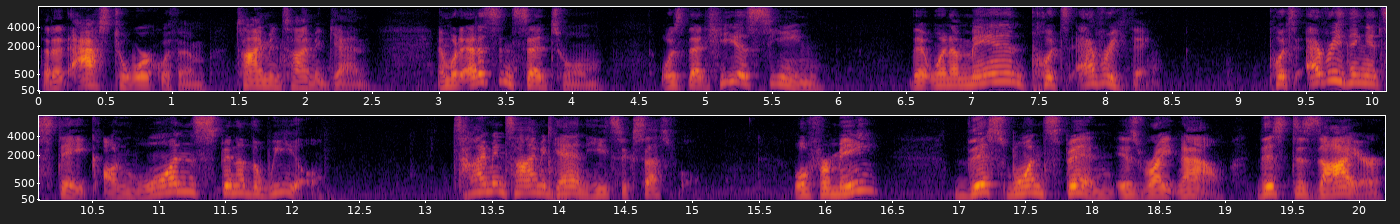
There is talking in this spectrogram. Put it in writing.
that had asked to work with him time and time again. And what Edison said to him was that he has seen that when a man puts everything, puts everything at stake on one spin of the wheel, time and time again, he's successful. Well, for me, this one spin is right now. This desire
